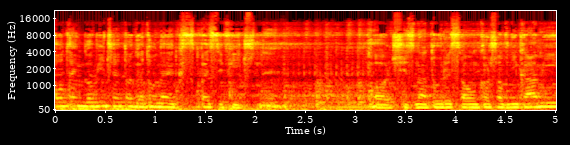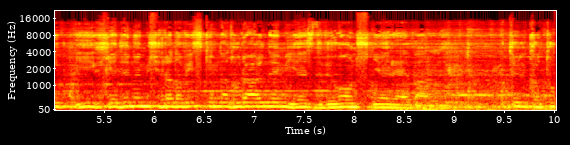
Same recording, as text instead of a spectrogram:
Potęgowicze to gatunek specyficzny. Choć z natury są koszownikami, ich jedynym środowiskiem naturalnym jest wyłącznie rewal. Tylko tu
